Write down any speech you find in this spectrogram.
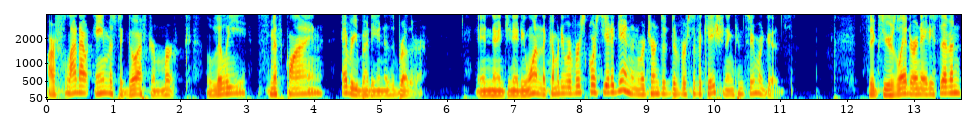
Our flat out aim is to go after Merck, Lilly, SmithKline, everybody and his brother. In 1981, the company reversed course yet again and returned to diversification in consumer goods. Six years later, in 87,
